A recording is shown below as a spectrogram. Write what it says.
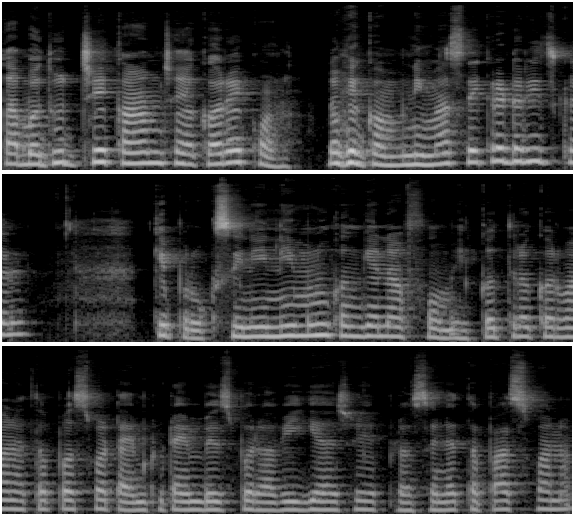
તો આ બધું જ જે કામ છે, એ કરે કોણ? તો કે કંપનીમાં સેક્રેટરી જ કરે. કે પ્રોક્સીની નિમણૂક અંગેના ફોર્મ એકત્ર કરવાના, તપાસવા, ટાઈમ ટુ ટાઈમ બેઝ પર આવી ગયા છે, પ્લસ એને તપાસવાના.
